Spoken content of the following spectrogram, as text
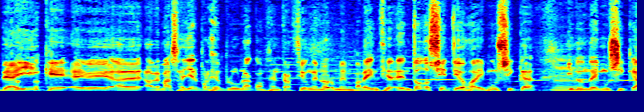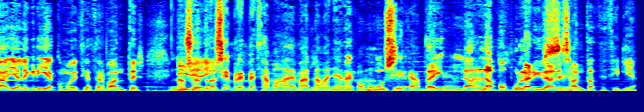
De ahí que eh, además ayer, por ejemplo, una concentración enorme en Valencia. En todos sitios hay música y Mm. donde hay música hay alegría, como decía Cervantes. Nosotros ahí- siempre empezamos además la mañana con, música. Porque, la, popularidad de. Santa Cecilia.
